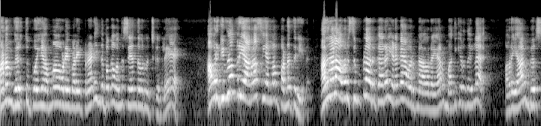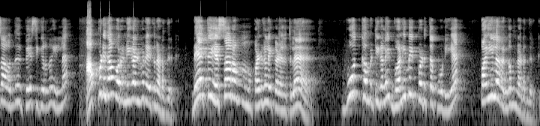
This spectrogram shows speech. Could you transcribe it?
மனம் வெறுத்து போய் அம்மாவுடைய மறை பின்னாடி இந்த பக்கம் வந்து சேர்ந்தவர்னு வச்சுக்கோங்களேன் அவருக்கு இவ்வளவு பெரிய அரசியல்லாம் பண்ண தெரியல. அதனால அவர் சிம்பிளா இருக்காரு. எனவே அவர் அவரை யாரும் மதிக்கிறதும் இல்லை. அவரை யாரும் பெருசா வந்து பேசிக்கிறதும் இல்லை. அப்படிதான் ஒரு நிகழ்வு நேற்று நடந்திருக்கு. நேத்து எஸ்ஆர்எம் பல்கலைக்கழகத்துல பூத் கமிட்டிகளை வலிமைப்படுத்தக்கூடிய பயிலரங்கம் நடந்திருக்கு.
